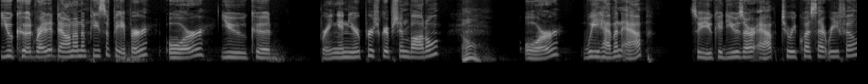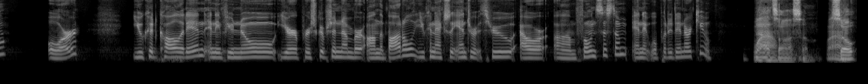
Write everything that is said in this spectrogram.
you could write it down on a piece of paper, or you could bring in your prescription bottle, Oh. Or we have an app, so you could use our app to request that refill, or you could call it in, and if you know your prescription number on the bottle, you can actually enter it through our um, phone system, and it will put it in our queue. Wow. That's awesome. Wow. So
